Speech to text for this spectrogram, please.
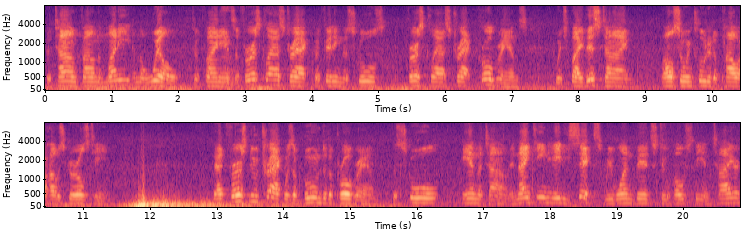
the town found the money and the will to finance a first-class track befitting the school's first-class track programs, which by this time also included a powerhouse girls team. That first new track was a boon to the program, the school, and the town. In 1986, we won bids to host the entire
